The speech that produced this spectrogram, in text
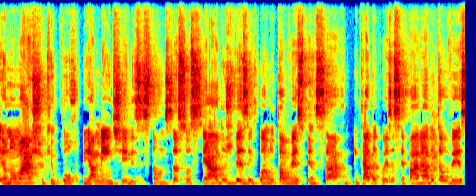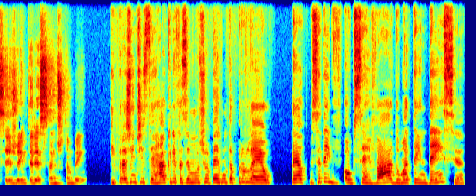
eu não acho que o corpo e a mente eles estão desassociados, de vez em quando talvez pensar em cada coisa separado talvez seja interessante também. E para a gente encerrar, eu queria fazer uma última pergunta para o Léo. Léo, você tem observado uma tendência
